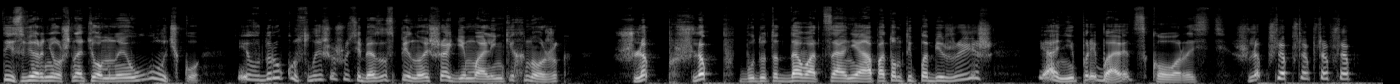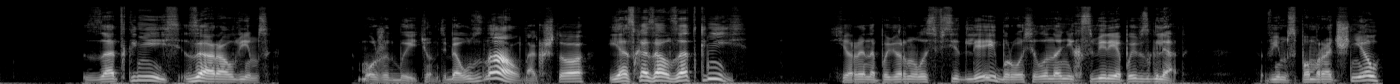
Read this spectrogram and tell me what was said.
ты свернешь на темную улочку — и вдруг услышишь у себя за спиной шаги маленьких ножек. Шлеп, шлеп будут отдаваться они, а потом ты побежишь, и они прибавят скорость. Шлеп, шлеп, шлеп, шлеп, шлеп. «Заткнись!» — заорал Вимс. «Может быть, он тебя узнал, так что...» «Я сказал, заткнись!» Херена повернулась в седле и бросила на них свирепый взгляд. Вимс помрачнел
